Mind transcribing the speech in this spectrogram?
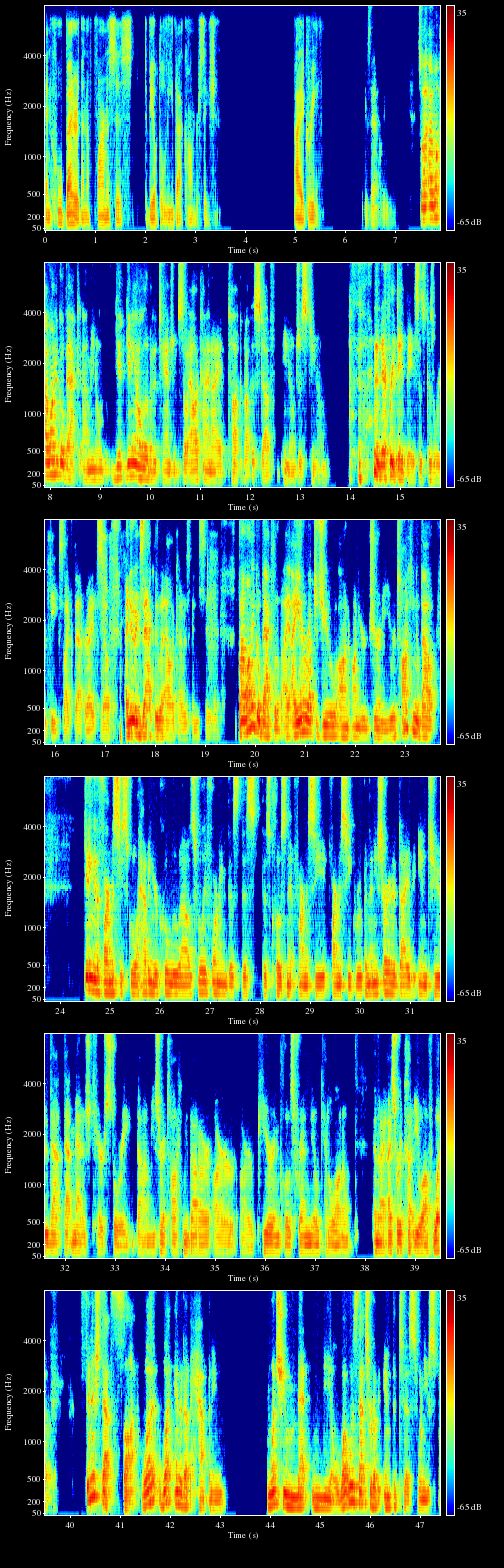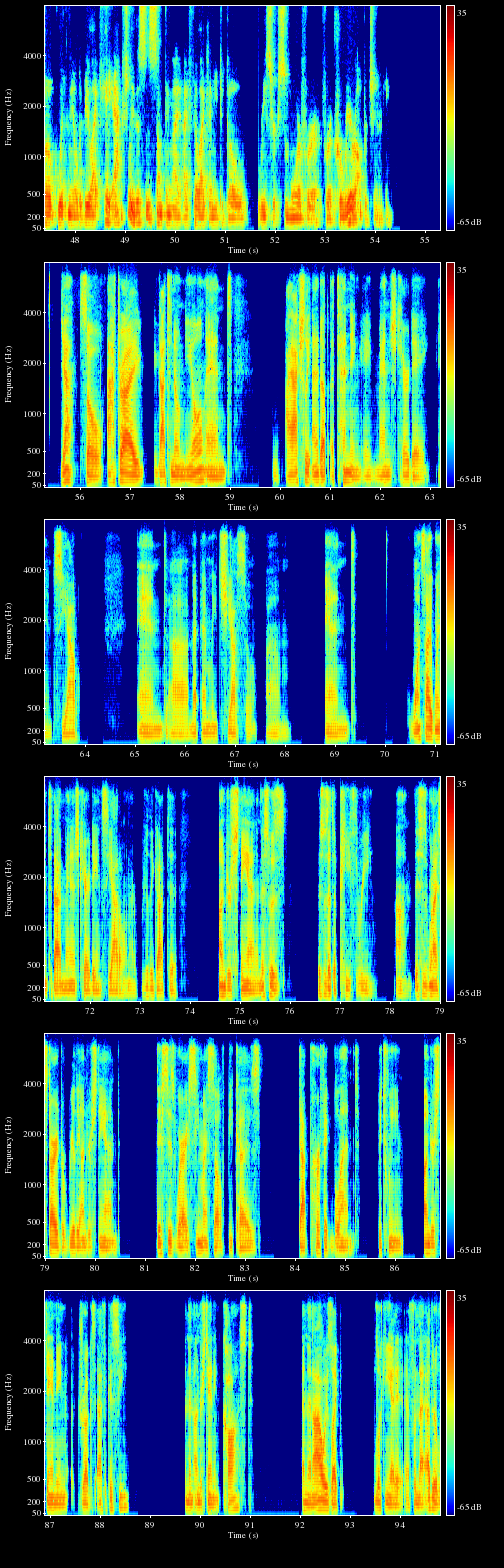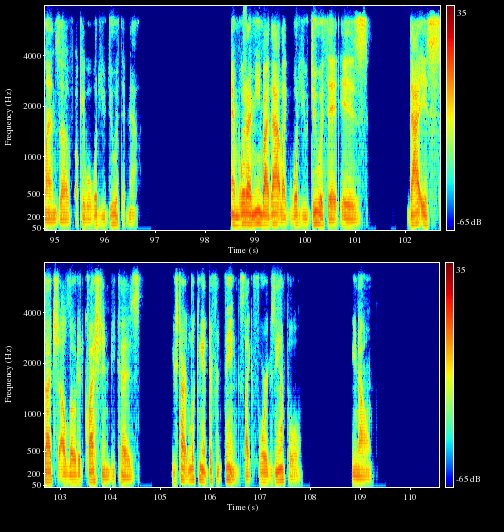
And who better than a pharmacist to be able to lead that conversation? I agree. Exactly. So I, want to go back, um, you know, get, getting on a little bit of tangent. So Alakai and I talk about this stuff, you know, just, you know, on an everyday basis because we're geeks like that, right? So I knew exactly what Alakai was going to say there. But I want to go back a little bit. I, I, interrupted you on, on your journey. You were talking about getting into pharmacy school, having your cool luau's, really forming this this this close knit pharmacy pharmacy group, and then you started to dive into that that managed care story. Um, you started talking about our our our peer and close friend Neil Catalano, and then I, I sort of cut you off. What finish that thought? What what ended up happening once you met Neil, what was that sort of impetus when you spoke with Neil to be like, hey, actually, this is something I, I feel like I need to go research some more for, for a career opportunity? Yeah. So after I got to know Neil and I actually ended up attending a managed care day in Seattle and uh, met Emily Chiasso. Um, and once I went to that managed care day in Seattle and I really got to understand, and this was this was as a P3. Um, this is when I started to really understand this is where I see myself because that perfect blend between understanding drugs efficacy and then understanding cost. And then I always like looking at it from that other lens of, okay, well, what do you do with it now? And what I mean by that, like, what do you do with it is that is such a loaded question because you start looking at different things. Like, for example, you know,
